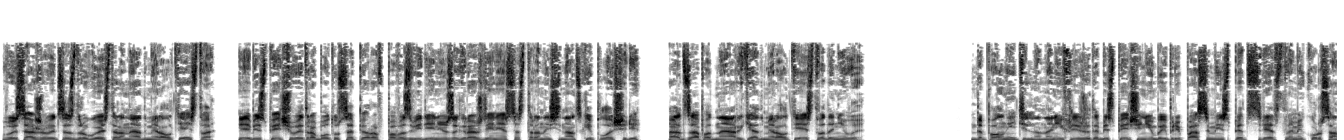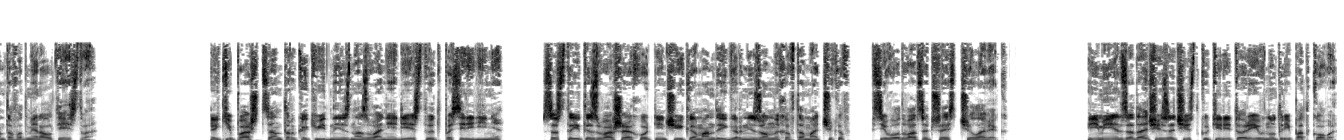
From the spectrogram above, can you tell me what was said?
высаживается с другой стороны Адмиралтейства и обеспечивает работу саперов по возведению заграждения со стороны Сенатской площади от западной арки Адмиралтейства до Невы. Дополнительно на них лежит обеспечение боеприпасами и спецсредствами курсантов Адмиралтейства. Экипаж «Центр», как видно из названия, действует посередине, состоит из вашей охотничьей команды и гарнизонных автоматчиков всего 26 человек. Имеет задачей зачистку территории внутри подковы.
